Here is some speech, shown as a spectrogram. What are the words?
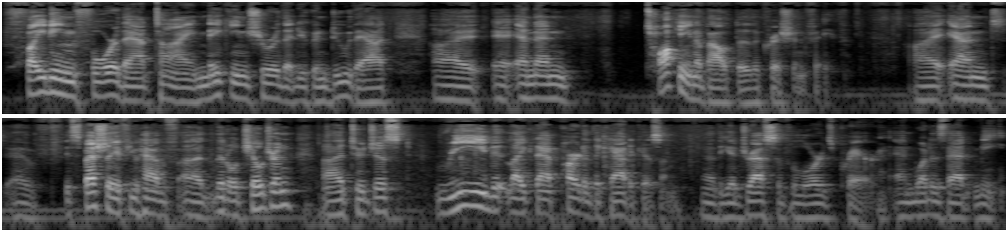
fighting for that time, making sure that you can do that, and then talking about the, the Christian faith. and especially if you have little children, to just read like that part of the catechism, know, the address of the Lord's Prayer. And what does that mean?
